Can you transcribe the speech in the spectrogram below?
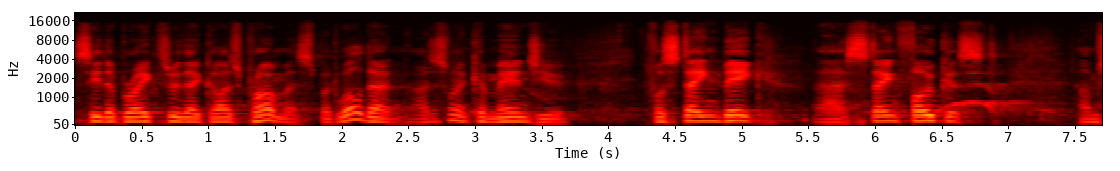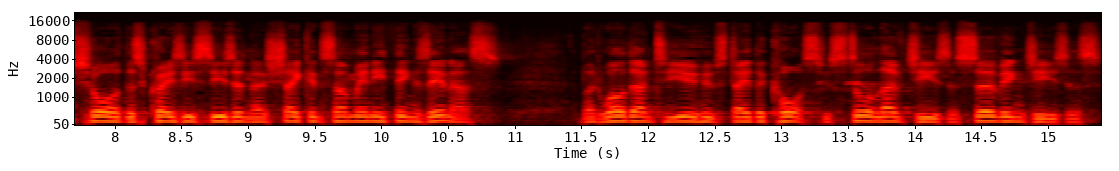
see the breakthrough that God's promised, but well done. I just want to commend you for staying big uh, staying focused. I'm sure this crazy season has shaken so many things in us, but well done to you who've stayed the course, who still love Jesus, serving Jesus,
